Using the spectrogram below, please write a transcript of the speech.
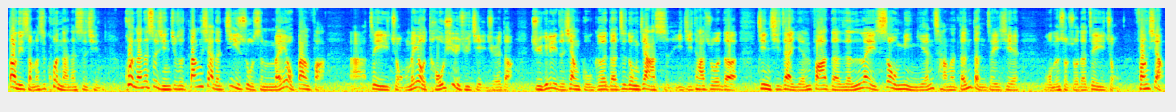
到底什么是困难的事情？困难的事情就是当下的技术是没有办法啊这一种没有头绪去解决的。举个例子，像谷歌的自动驾驶，以及他说的近期在研发的人类寿命延长的等等这些我们所说的这一种方向。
